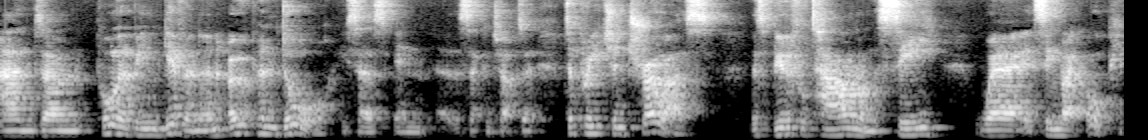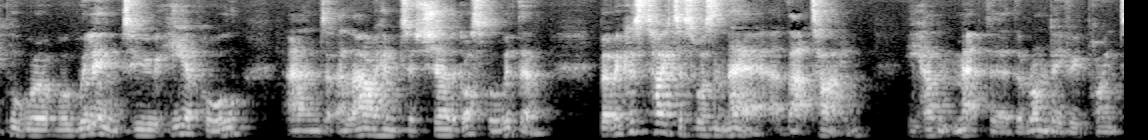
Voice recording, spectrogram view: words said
And um, Paul had been given an open door, he says in uh, the second chapter, to preach in Troas, this beautiful town on the sea where it seemed like, oh, people were, were willing to hear Paul and allow him to share the gospel with them. But because Titus wasn't there at that time, he hadn't met the, the rendezvous point,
